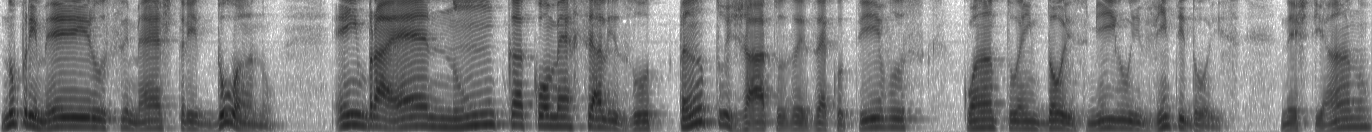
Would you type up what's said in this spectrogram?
no primeiro semestre do ano. Embraer nunca comercializou tantos jatos executivos quanto em 2022. Neste ano,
